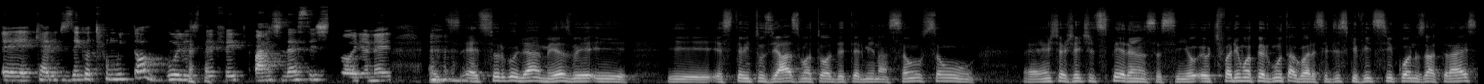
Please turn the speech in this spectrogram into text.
é, quero dizer que eu tenho muito orgulho de ter feito parte dessa história. Né? É, de, é de se orgulhar mesmo, e, e, e, esse teu entusiasmo, a tua determinação são. É, enche a gente de esperança. Assim. Eu, eu te faria uma pergunta agora. Você disse que 25 anos atrás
